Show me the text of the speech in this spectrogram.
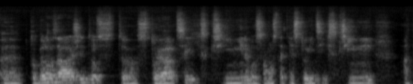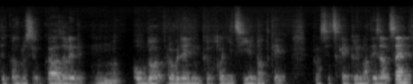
Eh, To byla záležitost eh, stojacích skříní nebo samostatně stojících skříní a teď jsme si ukázali mm, outdoor provedení chladící jednotky, klasické klimatizace.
